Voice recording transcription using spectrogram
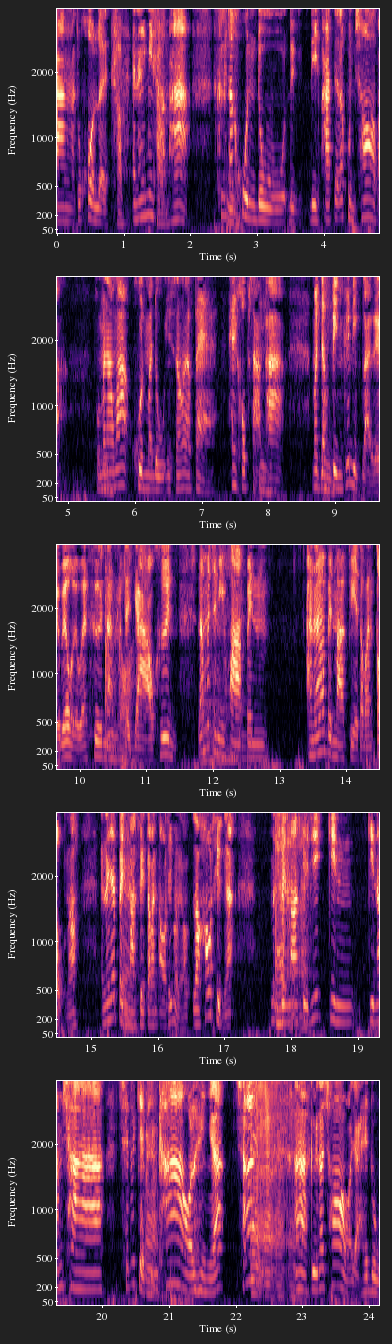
ดังๆอะทุกคนเลยครับอันนั้นมีครับสามภาค คือถ้าคุณดู Departed แล้วคุณชอบอะ ผมแนะนำว่าคุณมาดู Infernal Affair ให้ครบสามอืมภาค มันจะอืมฟินขึ้นอีกหลายเลเวลเลยเว้ยคือหนังอ๋อมันจะยาวขึ้น แล้วมันจะมีความอ่าเป็นอันนั้นมันเป็นมาเฟียตะวันตกเนาะ อันนั้นจะเป็นอ่ามมาเฟียตะวันออกที่เหมือนกับเราเข้าถึงอะ มันเป็นอ่ามาเฟียที่กินกินน้ำชา ใช้ตะเกียบอ่ากิกินข้าวอะไรอย่างเงี้ย ใช่อ่าอ่าอ่าอ่าคือถ้าชอบอะอยากให้ดู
